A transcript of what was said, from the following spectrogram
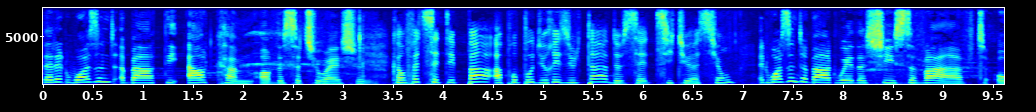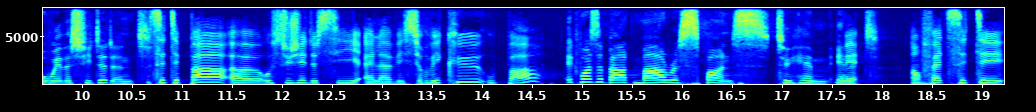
That it wasn't about the outcome of the situation. Qu'en fait, c'était pas à propos du résultat de cette situation. It wasn't about whether she survived or whether she didn't. C'était pas euh, au sujet de si elle avait survécu ou pas. It was about my response to Him in Mais- it. En fait, c'était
